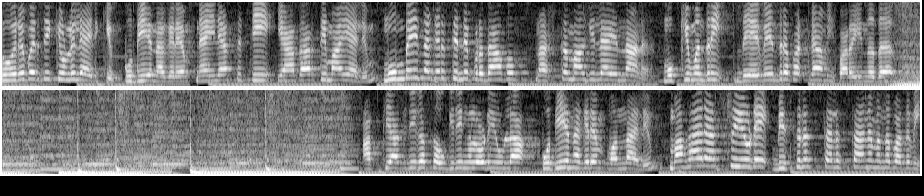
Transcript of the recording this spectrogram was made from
ദൂരപരിധിക്കുള്ളിലായിരിക്കും പുതിയ നഗരം. നൈന സിറ്റി യാഥാർത്ഥ്യമായാലും മുംബൈ നഗരത്തിന്റെ പ്രതാപം നഷ്ടമാകില്ല എന്നാണ് മുഖ്യമന്ത്രി ദേവേന്ദ്ര ഫട്നാവിസ് പറയുന്നത്. അത്യാധുനിക സൗകര്യങ്ങളോടെയുള്ള പുതിയ നഗരം വന്നാലും മഹാരാഷ്ട്രയുടെ ബിസിനസ് തലസ്ഥാനം എന്ന പദവി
